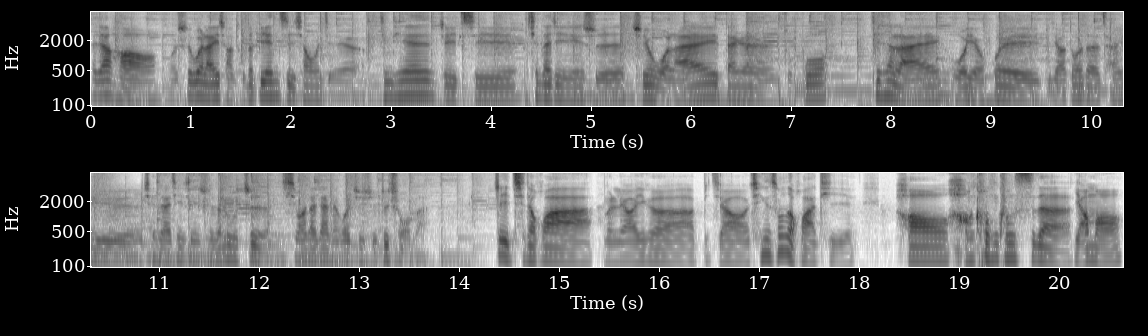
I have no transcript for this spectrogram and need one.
大家好，我是未来一场图的编辑香文杰。今天这一期现在进行时是由我来担任主播。接下来我也会比较多的参与现在进行时的录制，希望大家能够继续支持我们。这一期的话，我们聊一个比较轻松的话题，薅航空公司的羊毛。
